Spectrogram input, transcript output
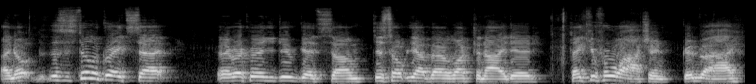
I know this is still a great set, and I recommend you do get some. Just hope you have better luck than I did. Thank you for watching. Goodbye.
